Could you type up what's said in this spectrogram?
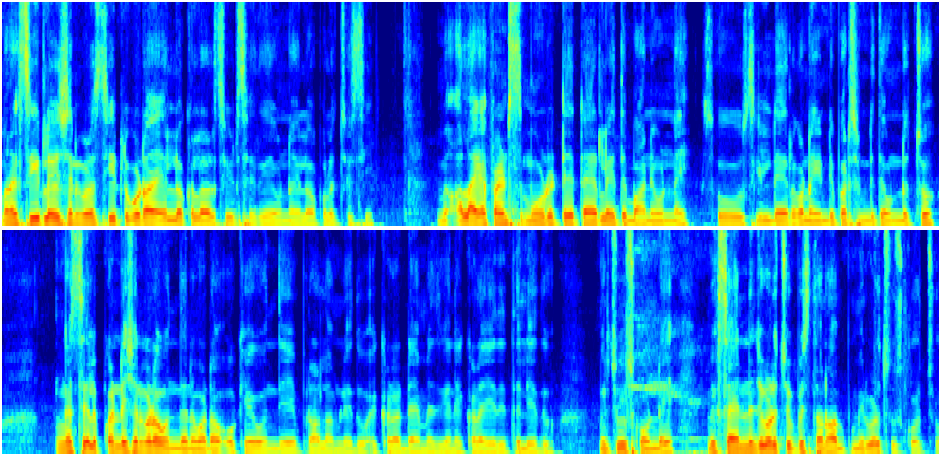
మనకి సీట్ల విషయం కూడా సీట్లు కూడా ఎల్లో కలర్ సీట్స్ అయితే ఉన్నాయి లోపల వచ్చేసి. అలాగే ఫ్రెండ్స్ మూడు టైర్లు అయితే బాగానే ఉన్నాయి. సో సీల్ టైర్లు ఒక నైంటీ పర్సెంట్ అయితే ఉండొచ్చు. ఇంకా సెల్ఫ్ కండిషన్ కూడా ఉంది అనమాట ఓకే ఉంది ప్రాబ్లం లేదు. ఎక్కడ డ్యామేజ్ కానీ ఎక్కడ ఏదైతే లేదు. మీరు చూసుకోండి. మీకు సైన్ నుంచి కూడా చూపిస్తాను. అప్పుడు మీరు కూడా చూసుకోవచ్చు.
